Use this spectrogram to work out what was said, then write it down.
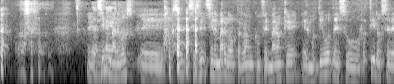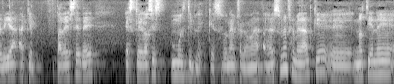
Eh, El sin embargo, eh, sin, sin- sin embargo, perdón, confirmaron que el motivo de su retiro se debía a que padece de esclerosis múltiple, que es una enfermedad, es una enfermedad que eh, no tiene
